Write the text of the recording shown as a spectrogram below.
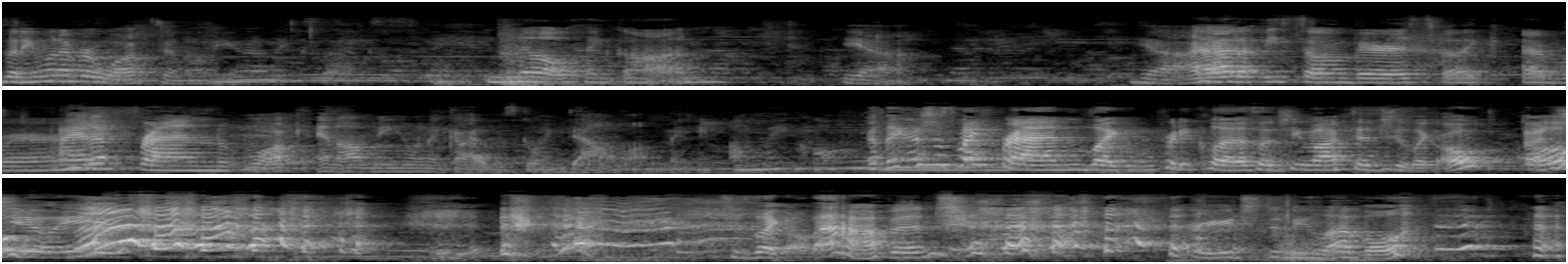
Has anyone ever walked in on you having sex? no, thank God. Yeah. Yeah. I I had a, be so embarrassed for like ever. I had a friend walk in on me when a guy was going down on me. oh my God. I think it was just my friend, like we're pretty close. When she walked in, she was like, "Oh, Oh. she leaves." She's like, "Oh, that happened. Reached a new level."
